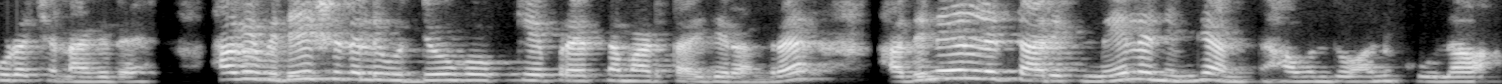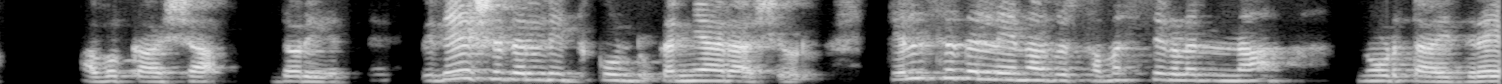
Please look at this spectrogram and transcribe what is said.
ಕೂಡ ಚೆನ್ನಾಗಿದೆ. ಹಾಗೆ ವಿದೇಶದಲ್ಲಿ ಉದ್ಯೋಗಕ್ಕೆ ಪ್ರಯತ್ನ ಮಾಡ್ತಾ ಇದ್ದೀರಾ ಅಂದ್ರೆ ಹದಿನೇಳನೇ ತಾರೀಕು ಮೇಲೆ ನಿಮ್ಗೆ ಅಂತಹ ಒಂದು ಅನುಕೂಲ, ಅವಕಾಶ ದೊರೆಯುತ್ತೆ. ವಿದೇಶದಲ್ಲಿ ಇದ್ಕೊಂಡು ಕನ್ಯಾ ರಾಶಿಯವರು, ಕೆಲಸದಲ್ಲಿ ಏನಾದ್ರೂ ಸಮಸ್ಯೆಗಳನ್ನ ನೋಡ್ತಾ ಇದ್ರೆ,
